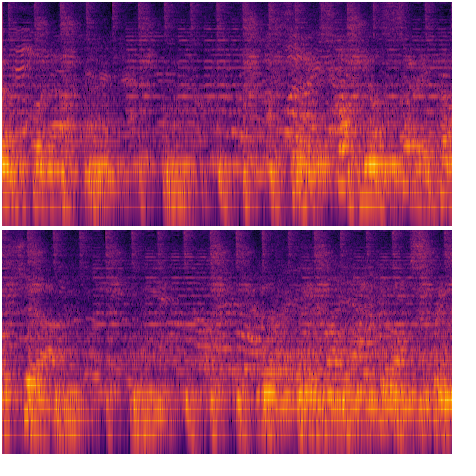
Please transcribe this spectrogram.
Don't put up. So stop your silly culture. Look, people like your offspring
